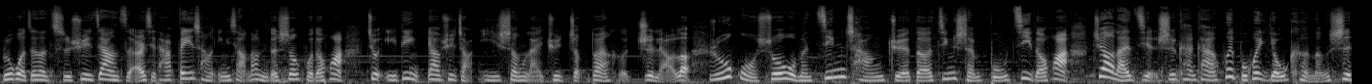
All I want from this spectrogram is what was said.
如果真的持续这样子，而且它非常影响到你的生活的话，就一定要去找医生来去诊断和治疗了。如果说我们经常觉得精神不济的话，就要来检视看看会不会有可能是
